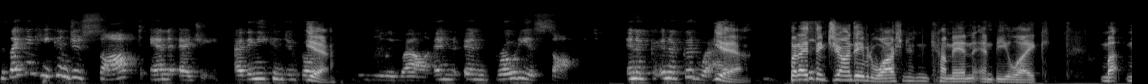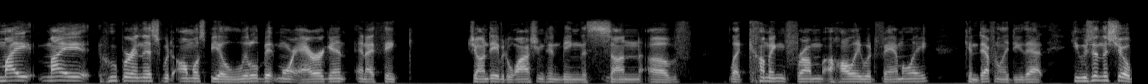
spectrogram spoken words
because I think he can do soft and edgy. I think he can do both yeah, really well. And and Brody is soft in a in a good way. yeah. But I think John David Washington can come in and be like my my my Hooper in this would almost be a little bit more arrogant and I think John David Washington being the son of like coming from a Hollywood family can definitely do that. He was in the show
